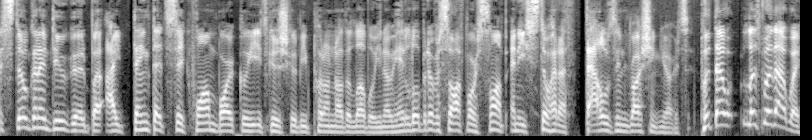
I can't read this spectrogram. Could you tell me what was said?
still going to do good, but I think that Saquon Barkley is just going to be put on another level. You know, he had a little bit of a sophomore slump, and he still had a thousand rushing yards. Put that, let's put it that way.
